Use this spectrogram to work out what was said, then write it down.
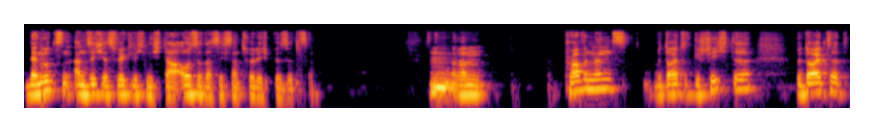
der Nutzen an sich ist wirklich nicht da, außer dass ich es natürlich besitze. Mhm. Ähm, Provenance bedeutet Geschichte, bedeutet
